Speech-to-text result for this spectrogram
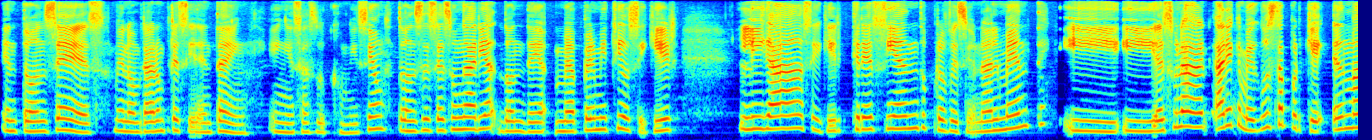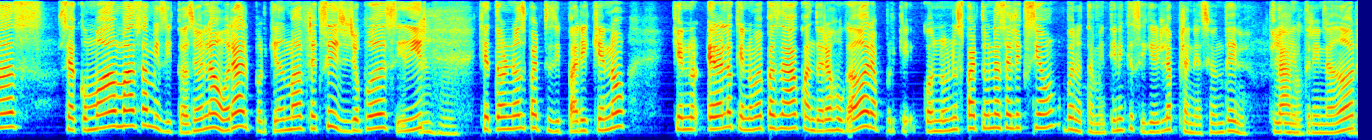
Entonces me nombraron presidenta en, en esa subcomisión. Entonces es un área donde me ha permitido seguir ligada, seguir creciendo profesionalmente y, y, es una área que me gusta porque es más, se acomoda más a mi situación laboral, porque es más flexible. Yo puedo decidir qué torneos participar y qué no que no, era lo que no me pasaba cuando era jugadora, porque cuando uno es parte de una selección, bueno, también tiene que seguir la planeación del, entrenador.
